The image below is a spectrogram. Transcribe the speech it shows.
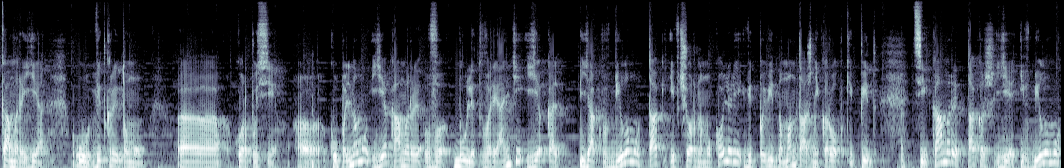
Камери є у відкритому корпусі е, купольному, є камери в буліт варіанті, є як в білому, так і в чорному кольорі. Відповідно, монтажні коробки під ці камери також є і в білому,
